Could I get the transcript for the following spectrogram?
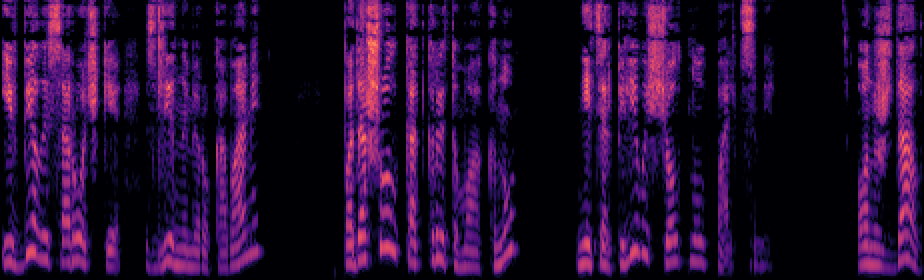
и в белой сорочке с длинными рукавами подошел к открытому окну, нетерпеливо щелкнул пальцами. Он ждал.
